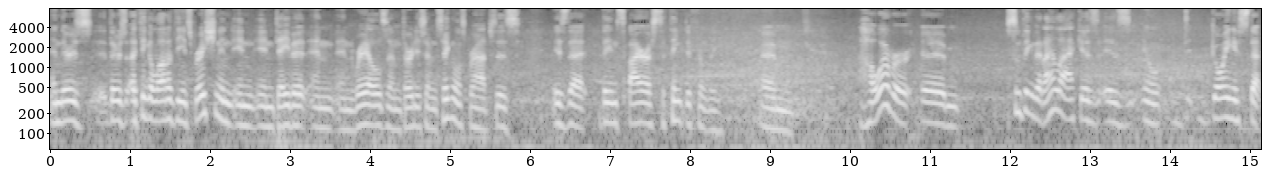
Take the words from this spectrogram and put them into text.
And there's there's I think a lot of the inspiration in, in, in David and, and Rails and 37 Signals perhaps is is that they inspire us to think differently. Um, however, um, something that I lack is is you know d- going a step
